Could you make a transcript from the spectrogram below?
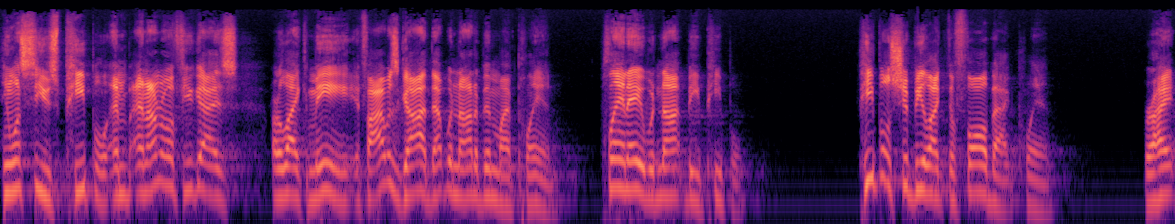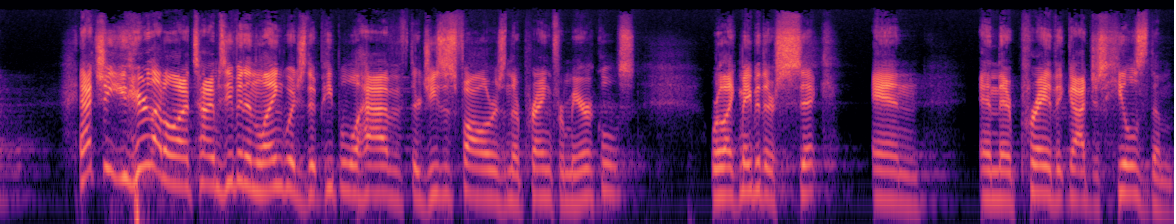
He wants to use people. And, and I don't know if you guys are like me, if I was God, that would not have been my plan. Plan A would not be people. People should be like the fallback plan, right? Actually, you hear that a lot of times, even in language that people will have if they're Jesus followers and they're praying for miracles, where like maybe they're sick and and they pray that God just heals them.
